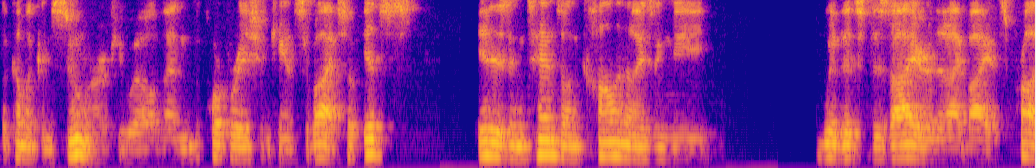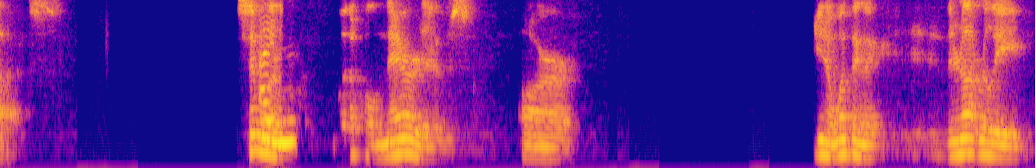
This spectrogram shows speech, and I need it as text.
become a consumer, if you will, then the corporation can't survive. So it's it is intent on colonizing me with its desire that I buy its products. Similar, political narratives are, you know, one thing that they're not really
